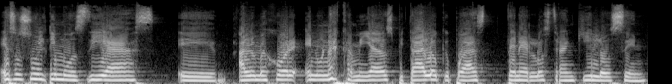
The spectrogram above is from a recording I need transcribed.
esos últimos días, eh, a lo mejor en una camilla de hospital o que puedas tenerlos tranquilos en,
